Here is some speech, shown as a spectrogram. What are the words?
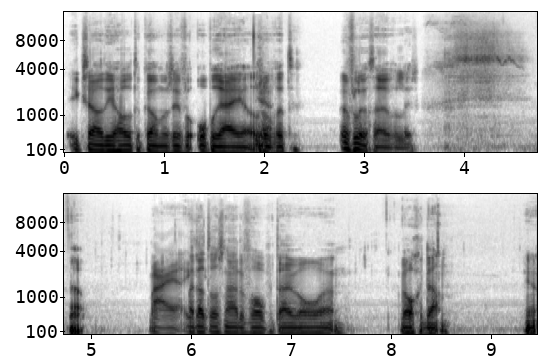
Ik zou die hotekamers even oprijden alsof Ja. het een vluchtheuvel is. Nou, Maar, ja, ik, Maar dat was na de valpartij wel, eh, wel gedaan. Ja.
